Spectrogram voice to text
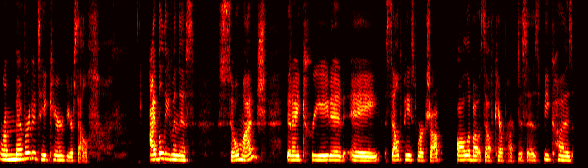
remember to take care of yourself. I believe in this so much that I created a self paced workshop all about self care practices because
